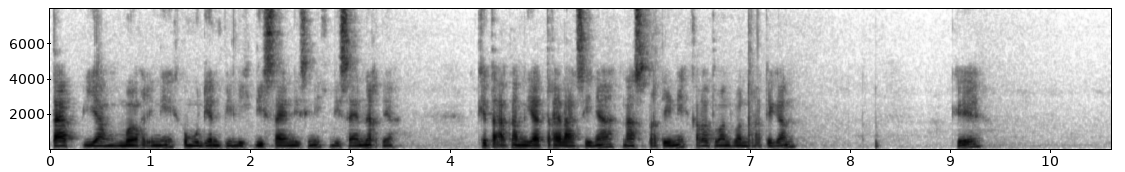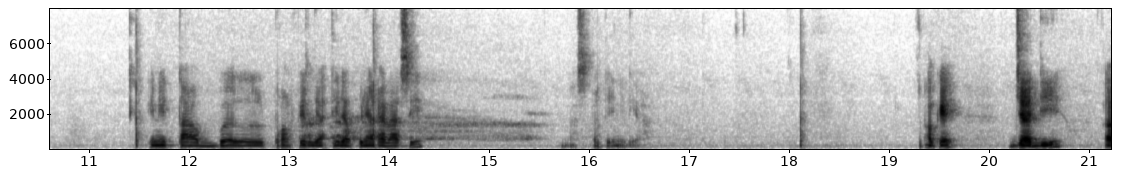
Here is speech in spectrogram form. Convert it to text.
tab yang more ini, kemudian pilih desain di sini, designer ya. Kita akan lihat relasinya. Nah, seperti ini kalau teman-teman perhatikan. Oke, ini tabel profil ya tidak punya relasi nah seperti ini dia oke. Jadi e,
